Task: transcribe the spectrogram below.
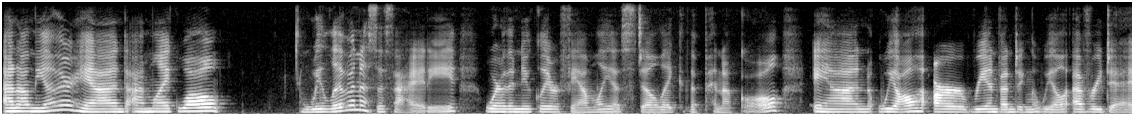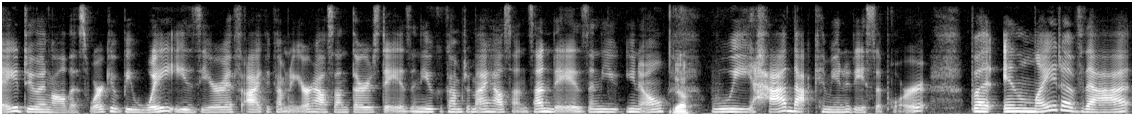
And on the other hand, I'm like, well, we live in a society where the nuclear family is still like the pinnacle and we all are reinventing the wheel every day doing all this work it would be way easier if i could come to your house on thursdays and you could come to my house on sundays and you you know Yeah. we had that community support but in light of that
